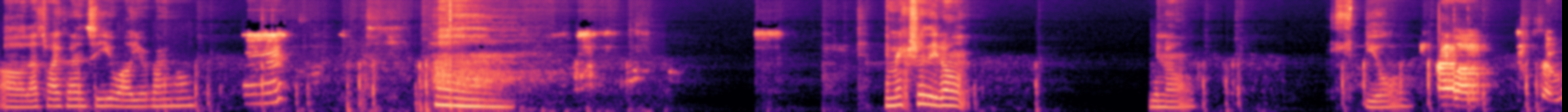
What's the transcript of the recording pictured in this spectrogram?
Oh, that's why I couldn't see you while you were going home. hmm and make sure they don't, you know, steal. I love so.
